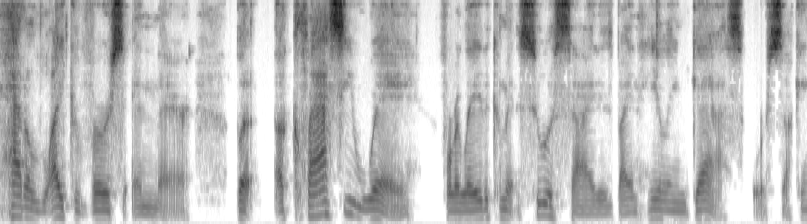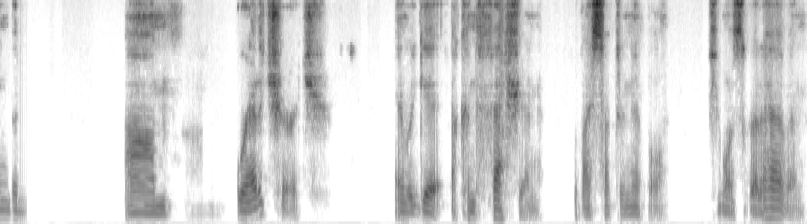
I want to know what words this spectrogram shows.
had a like verse in there, but a classy way for a lady to commit suicide is by inhaling gas or sucking the. Um, we're at a church, and we get a confession if I sucked a nipple. She wants to go to heaven,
